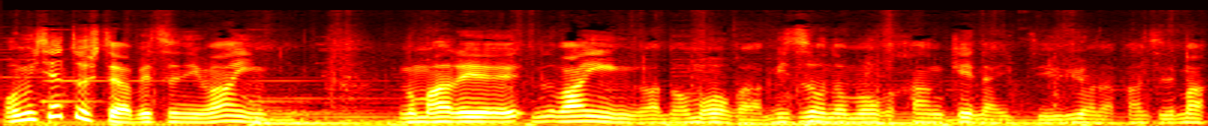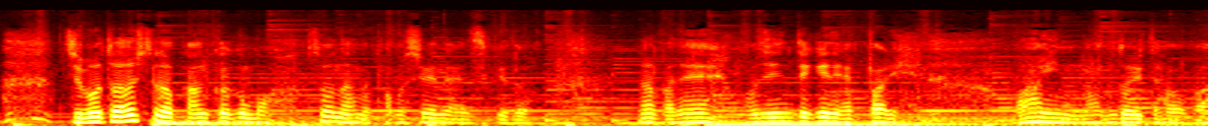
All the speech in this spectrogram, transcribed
お店としては別にワイン飲まれワインが飲もうが水を飲もうが関係ないっていうような感じで、まあ、地元の人の感覚もそうなのかもしれないですけどなんかね個人的にやっぱりワイン飲んどいた方が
